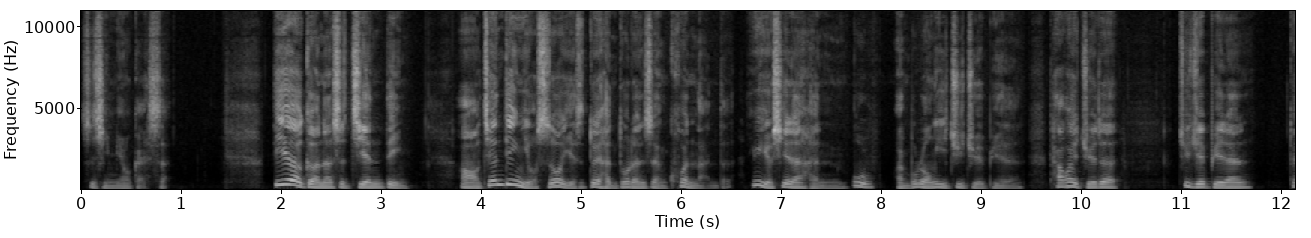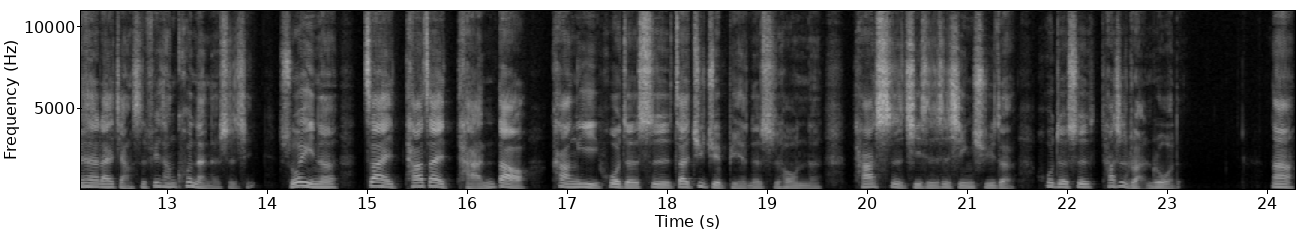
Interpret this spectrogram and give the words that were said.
事情没有改善。第二个呢是坚定哦，坚定有时候也是对很多人是很困难的，因为有些人很不很不容易拒绝别人，他会觉得拒绝别人对他来讲是非常困难的事情。所以呢，在他在谈到抗议或者是在拒绝别人的时候呢，他是其实是心虚的，或者是他是软弱的。那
